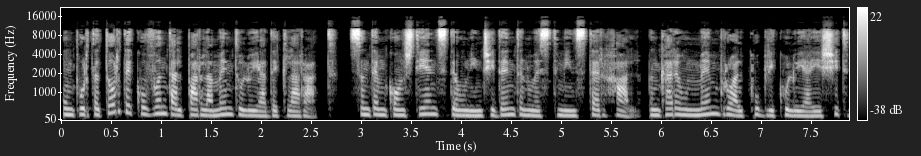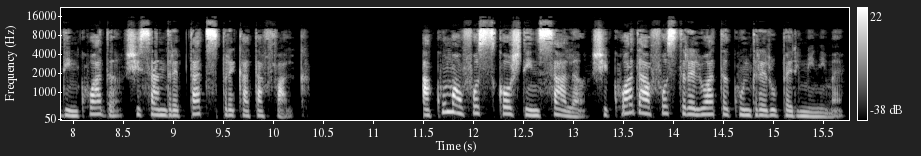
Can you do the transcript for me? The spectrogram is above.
Un purtător de cuvânt al Parlamentului a declarat, suntem conștienți de un incident în Westminster Hall, în care un membru al publicului a ieșit din coadă și s-a îndreptat spre catafalc. Acum au fost scoși din sală și coada a fost reluată cu întreruperi minime.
